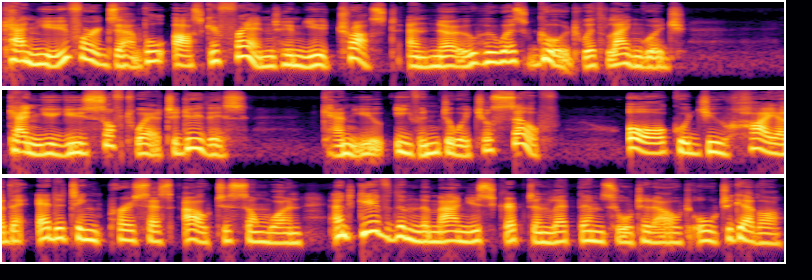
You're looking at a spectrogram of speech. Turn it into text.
Can you, for example, ask a friend whom you trust and know who is good with language? Can you use software to do this? Can you even do it yourself? Or could you hire the editing process out to someone and give them the manuscript and let them sort it out altogether?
